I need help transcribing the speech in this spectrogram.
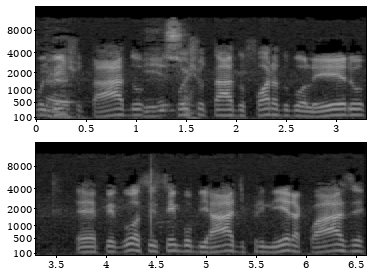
Foi é, bem chutado, isso. foi chutado fora do goleiro, é, pegou assim sem bobear, de primeira quase.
